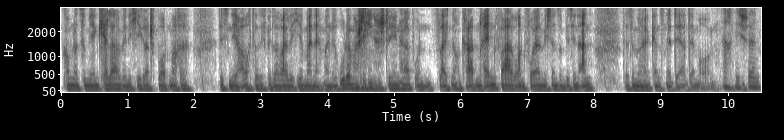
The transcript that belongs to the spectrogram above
kommen dann zu mir in den Keller, wenn ich hier gerade Sport mache. Wissen die auch, dass ich mittlerweile hier meine, meine Rudermaschine stehen habe und vielleicht noch gerade ein Rennen fahre und feuern mich dann so ein bisschen an. Das ist immer ganz nett, der, der Morgen. Ach, wie schön.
